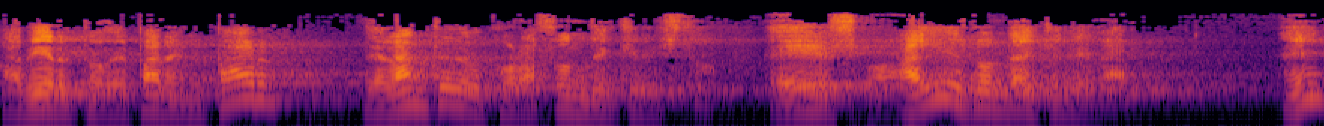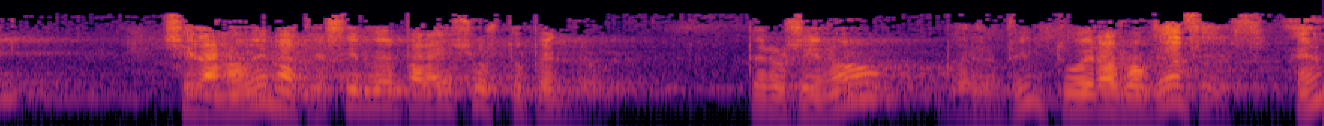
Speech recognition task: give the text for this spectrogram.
abierto de par en par delante del corazón de Cristo. Eso, ahí es donde hay que llegar. Si la novena te sirve para eso, estupendo. Pero si no, pues en fin, tú verás lo que haces. ¿eh?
